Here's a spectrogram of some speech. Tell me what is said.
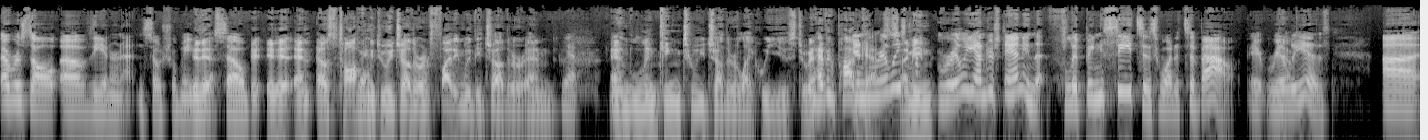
a result of the internet and social media. It is. So, It, it, and us talking Yeah. to each other and fighting with each other and Yep. and linking to each other like we used to and having podcasts. and really, I mean, really understanding that flipping seats is what it's about. It really is. Uh,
